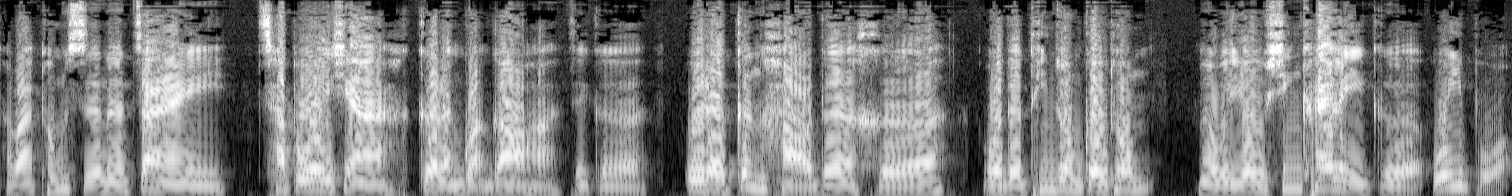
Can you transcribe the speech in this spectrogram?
好吧？同时呢，再插播一下个人广告哈，这个为了更好的和我的听众沟通，那我又新开了一个微博，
